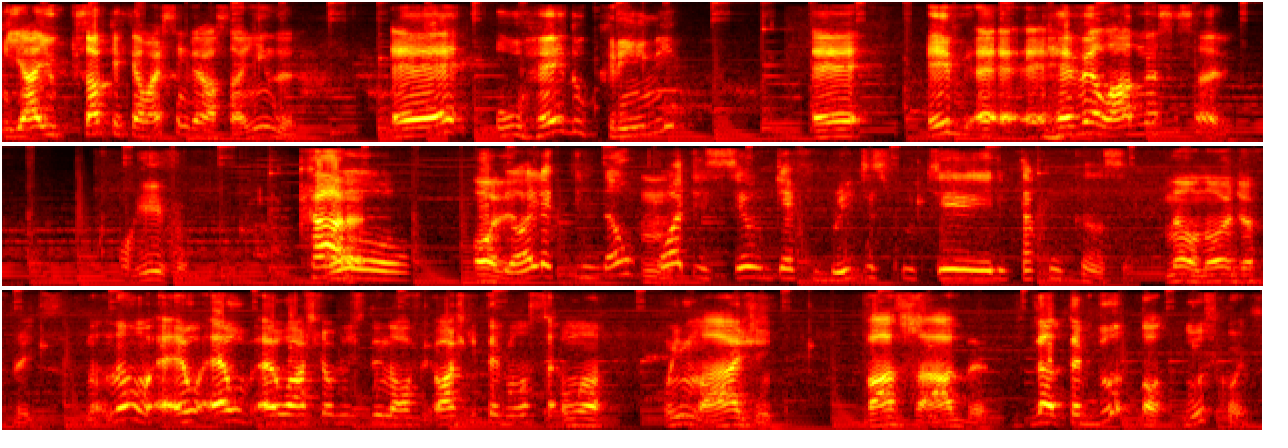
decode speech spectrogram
E aí, sabe o que é mais sem graça ainda? É o rei do crime é, é, é, é revelado nessa série. Horrível. Cara, oh, olha. E olha que não hum. pode ser o Jeff Bridges porque ele tá com câncer. Não, não é o Jeff Bridges. Não, não eu, eu, eu acho que é o Vinicius D'Onofrio. Eu acho que teve uma, uma, uma imagem vazada. Não, teve duas, duas coisas.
